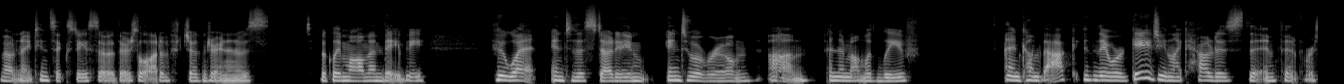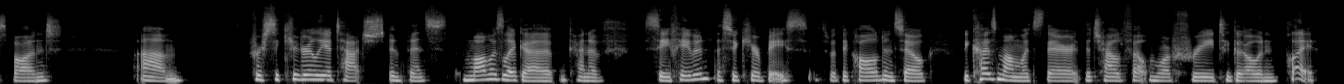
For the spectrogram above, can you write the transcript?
about 1960 so there's a lot of gendering and it was typically mom and baby who went into the study and into a room um, and then mom would leave and come back. And they were gauging like how does the infant respond um, for securely attached infants. Mom was like a kind of safe haven, a secure base. That's what they called. And so because mom was there, the child felt more free to go and play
